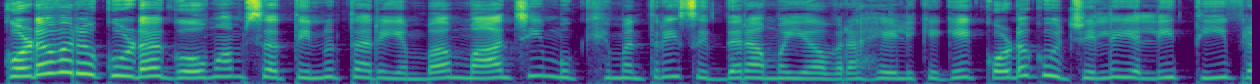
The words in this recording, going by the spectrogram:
ಕೊಡವರು ಕೂಡ ಗೋಮಾಂಸ ತಿನ್ನುತ್ತಾರೆ ಎಂಬ ಮಾಜಿ ಮುಖ್ಯಮಂತ್ರಿ ಸಿದ್ದರಾಮಯ್ಯ ಅವರ ಹೇಳಿಕೆಗೆ ಕೊಡಗು ಜಿಲ್ಲೆಯಲ್ಲಿ ತೀವ್ರ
